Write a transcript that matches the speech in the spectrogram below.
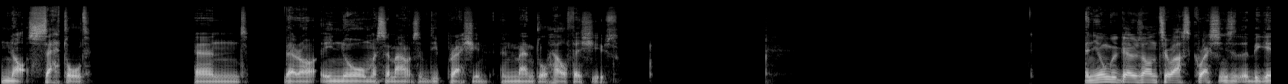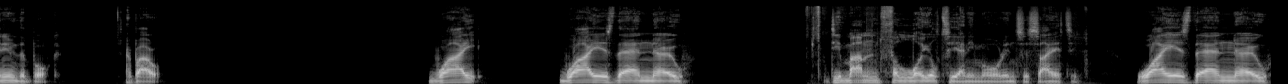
not settled. And there are enormous amounts of depression and mental health issues. And Junger goes on to ask questions at the beginning of the book about why why is there no demand for loyalty anymore in society? Why is there no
